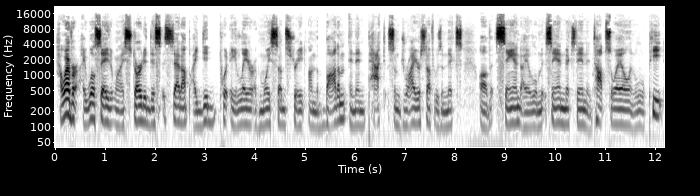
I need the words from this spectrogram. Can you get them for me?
However, I will say that when I started this setup, I did put a layer of moist substrate on the bottom and then packed some drier stuff. It was a mix of sand. I had a little sand mixed in and topsoil and a little peat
